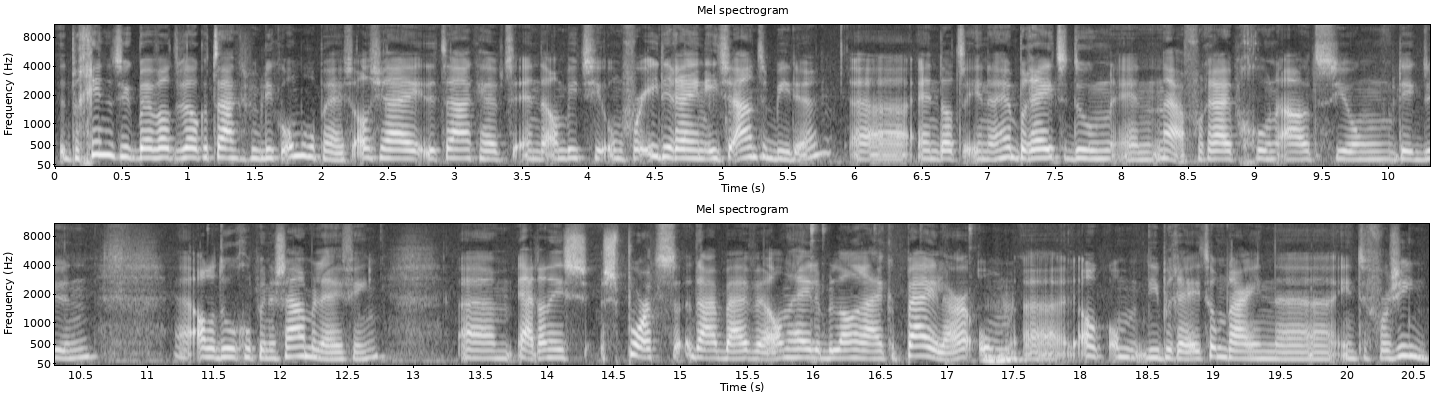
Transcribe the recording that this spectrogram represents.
het begint natuurlijk bij wat, welke taak de publieke omroep heeft. Als jij de taak hebt en de ambitie om voor iedereen iets aan te bieden... en dat in een breed te doen en nou, voor rijp, groen, oud, jong, dik, dun... alle doelgroepen in de samenleving... Um, ja, dan is sport daarbij wel een hele belangrijke pijler om, -hmm. ook om die breedte, om daarin in te voorzien.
